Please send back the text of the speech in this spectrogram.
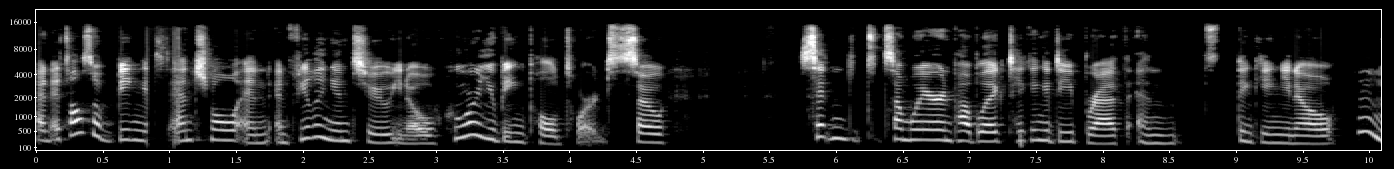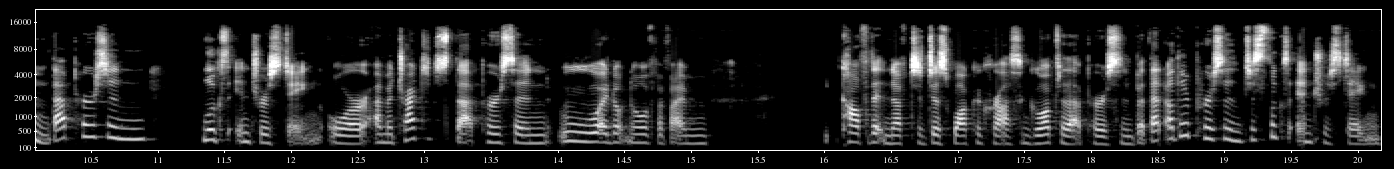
And it's also being intentional and and feeling into you know who are you being pulled towards? So sitting somewhere in public taking a deep breath and thinking you know hmm that person looks interesting or i'm attracted to that person ooh i don't know if, if i'm confident enough to just walk across and go up to that person, but that other person just looks interesting.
